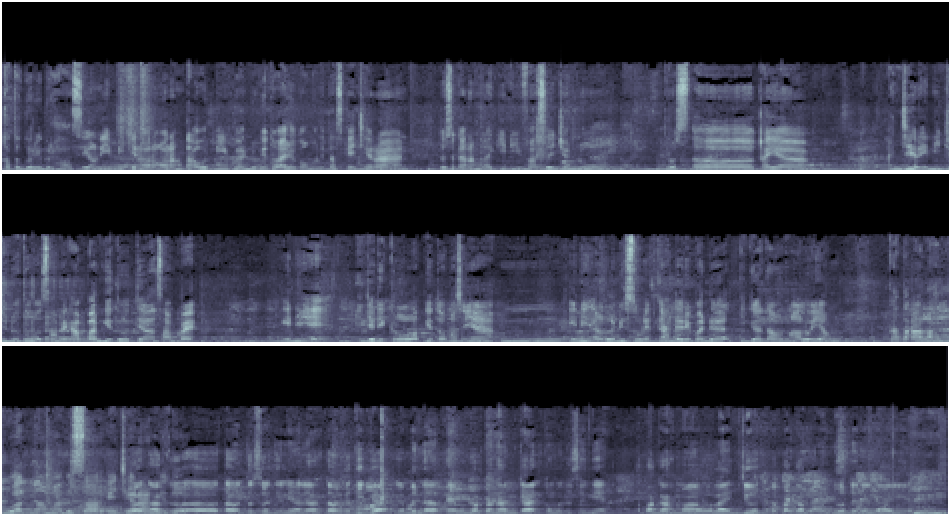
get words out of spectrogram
kategori berhasil nih, bikin orang-orang tahu di Bandung itu ada komunitas keceran. Terus sekarang lagi di fase jenuh. Terus eh, kayak anjir ini jenuh tuh sampai kapan gitu? Jangan sampai ini jadi kelop gitu. Maksudnya hmm, ini lebih sulitkah daripada tiga tahun lalu yang katakanlah buat nama besar buat keceran aku gitu? eh, tahun tersebut ini adalah tahun ketiga. Ya benar kayak mempertahankan komunitas ini apakah mau lanjut apakah mundur dan yang lain. Hmm,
